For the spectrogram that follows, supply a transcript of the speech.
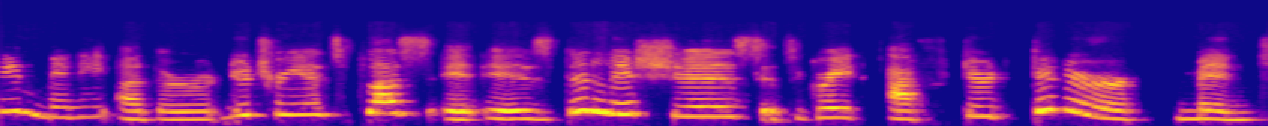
and many other nutrients. Plus, it is delicious. It's a great after dinner mint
